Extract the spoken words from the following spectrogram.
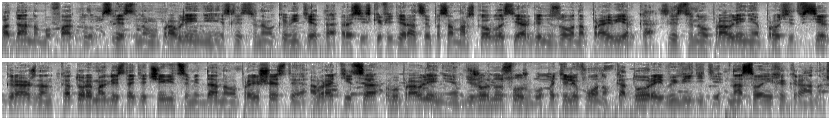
По данному факту в Следственном управлении Следственного комитета Российской Федерации по Самарской области области организована проверка. Следственное управление просит всех граждан, которые могли стать очевидцами данного происшествия, обратиться в управление, в дежурную службу по телефону, который вы видите на своих экранах.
